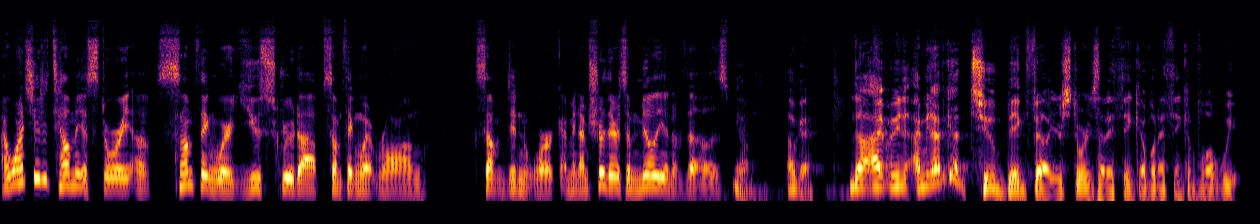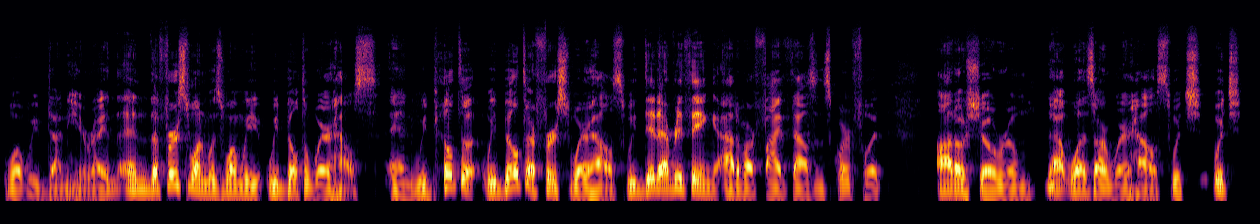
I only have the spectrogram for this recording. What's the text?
I want you to tell me a story of something where you screwed up, something went wrong, something didn't work. I mean, I'm sure there's a million of those. Yeah. Okay. No, I mean, I mean, I've got two big failure stories that I think of when I think of what we what we've done here, right? And the first one was when we we built a warehouse, and we built a we built our first warehouse. We did everything out of our five thousand square foot auto showroom. That was our warehouse, which which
